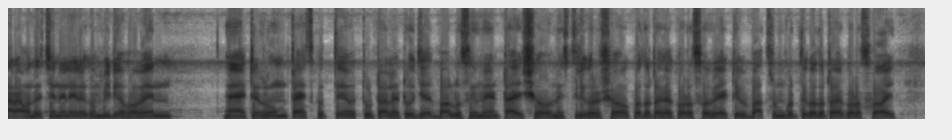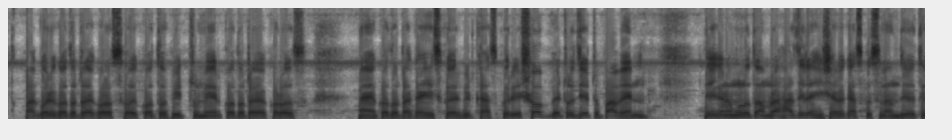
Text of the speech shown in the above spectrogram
আর আমাদের চ্যানেলে এরকম ভিডিও পাবেন একটা রুম টাইস করতে টোটাল টু জেড বালু সিমেন্ট টাইস সহ, মিস্ত্রি করে সহ কত টাকা খরচ হবে, একটি বাথরুম করতে কত টাকা খরচ হয়, পাকঘরে কত টাকা খরচ হয়, কত ফিট রুমের কত টাকা খরচ কত টাকা স্কোয়ার ফিট কাজ করি, সব একটু যেটু পাবেন। এখানে মূলত আমরা হাজিরা হিসাবে কাজ করছিলাম, যেহেতু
